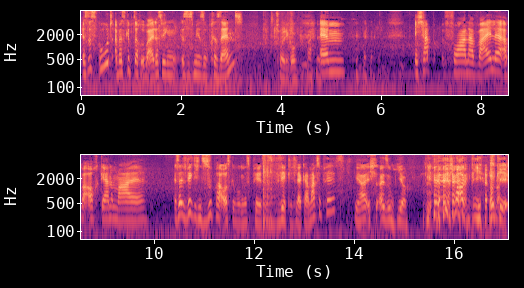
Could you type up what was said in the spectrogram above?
es ist gut, aber es gibt es auch überall. Deswegen ist es mir so präsent. Entschuldigung. Ähm, ich habe vor einer Weile aber auch gerne mal. Es ist wirklich ein super ausgewogenes Pilz. Es ist wirklich lecker. Magst du Pilz? Ja, ich also Bier. Ich mag Bier. Okay.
